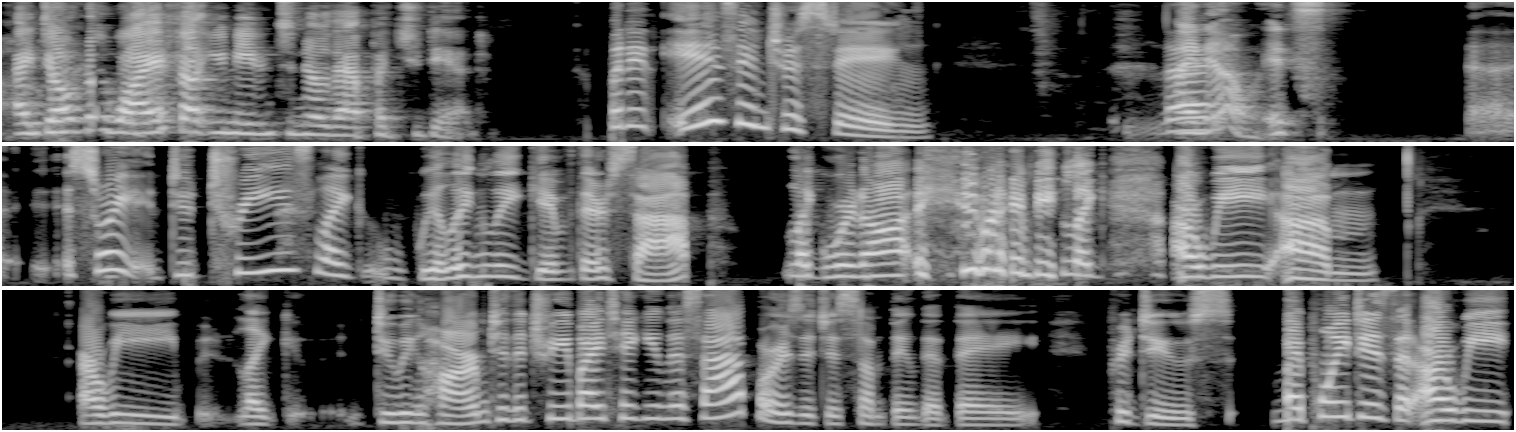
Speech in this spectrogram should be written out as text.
I don't know why I felt you needed to know that, but you did. But it is interesting. I know. It's Sorry, do trees like willingly give their sap? Like we're not, you know what I mean? Like, are we, um, are we like doing harm to the tree by taking the sap, or is it just something that they produce? My point is that are we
